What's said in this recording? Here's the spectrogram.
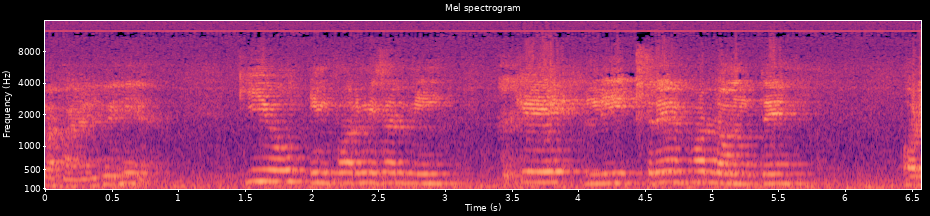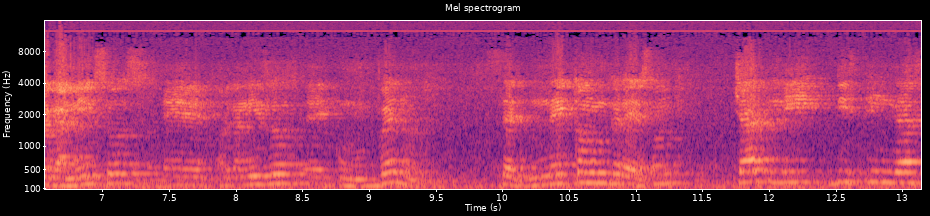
Rafael Mejía. Informis al mi que li tre volonte organizos, eh, organizos eh, convenos, sed ne congreson, char li distingas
